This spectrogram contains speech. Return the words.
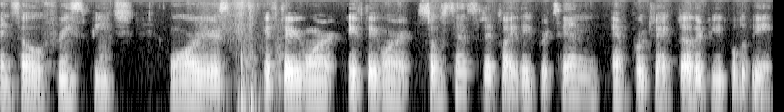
and so free speech warriors, if they weren't if they weren't so sensitive like they pretend and project other people to be,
